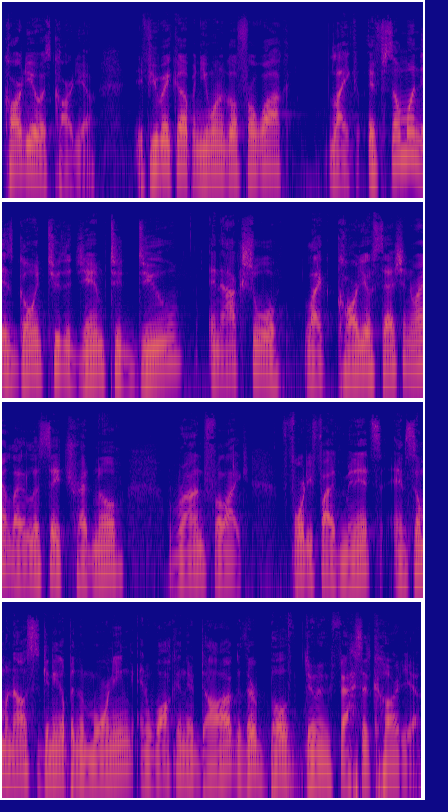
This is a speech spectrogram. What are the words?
Cardio is cardio. If you wake up and you want to go for a walk, like if someone is going to the gym to do an actual like cardio session, right? Like let's say treadmill run for like 45 minutes and someone else is getting up in the morning and walking their dog, they're both doing fasted cardio.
